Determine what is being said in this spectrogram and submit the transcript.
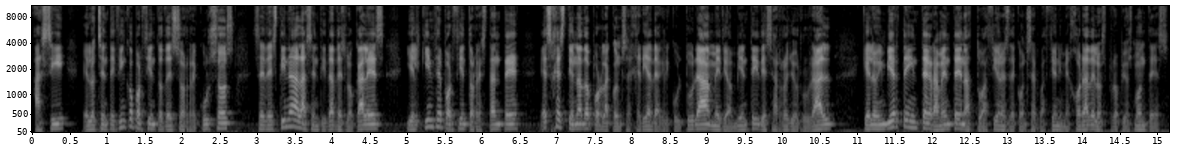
Así, el 85% de esos recursos se destina a las entidades locales y el 15% restante es gestionado por la Consejería de Agricultura, Medio Ambiente y Desarrollo Rural, que lo invierte íntegramente en actuaciones de conservación y mejora de los propios montes.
